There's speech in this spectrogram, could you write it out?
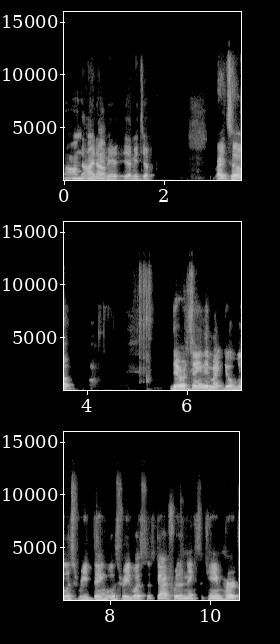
on. No, on I know. I Bama. mean, yeah, me too. Right. So they were saying they might do a Willis Reed thing. Willis Reed was this guy for the Knicks that came hurt.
